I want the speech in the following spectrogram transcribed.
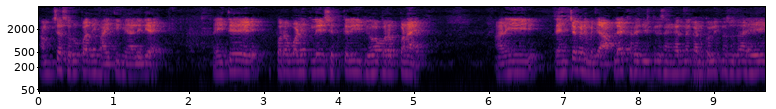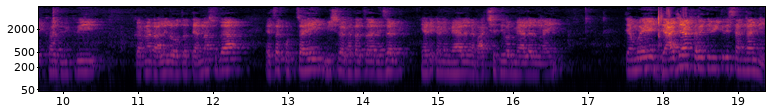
आमच्या स्वरूपात ही माहिती मिळालेली आहे. इथे परबवाडीतले शेतकरी भिवा परब पण आहेत. आणि त्यांच्याकडे म्हणजे आपल्या खरेदी विक्री संघातनं कणकवलीतनं सुद्धा हे खत विक्री करण्यात आलेलं होतं. त्यांना सुद्धा याचा कुठचाही मिश्र खताचा रिझल्ट या ठिकाणी मिळालेला नाही. भात शेतीवर मिळालेला नाही. त्यामुळे ज्या ज्या खरेदी विक्री संघांनी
